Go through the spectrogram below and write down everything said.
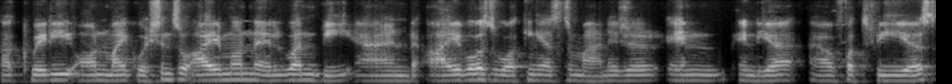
a query on my question. So I am on L1B, and I was working as a manager in India uh, for three years,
